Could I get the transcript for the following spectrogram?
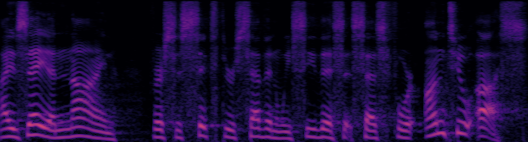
Isaiah 9, verses 6 through 7, we see this. It says, For unto us,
